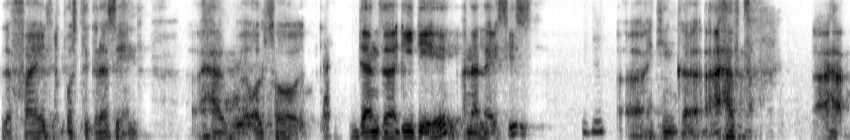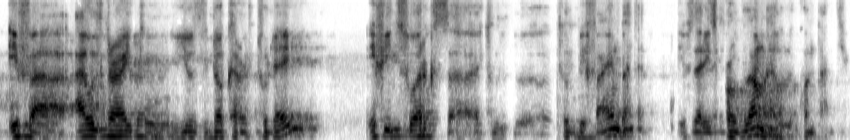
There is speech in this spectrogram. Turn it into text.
the file to Postgres and I have also done the EDA analysis. Mm -hmm. I think I have to, if I will try to use Docker today, if it works, it will, it will be fine. But if there is problem, I will contact you.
